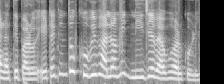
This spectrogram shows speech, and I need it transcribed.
এড়াতে পারো। এটা কিন্তু খুবই ভালো, আমি নিজে ব্যবহার করি।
